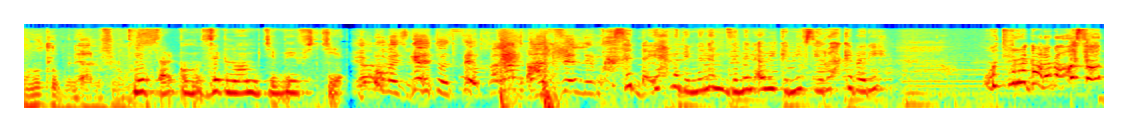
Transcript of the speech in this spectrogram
ونطلب من أهله فلوس. نفسي اركب موتوسيكل وامشي بيه في الشارع ومسكته الست خلاص على السلم تصدق يا أحمد إن أنا من زمان قوي كان نفسي أروح كباريه وأتفرج على رقصات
